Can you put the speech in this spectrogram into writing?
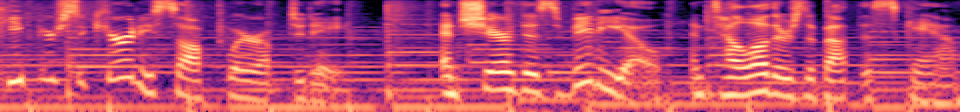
Keep your security software up to date and share this video and tell others about the scam.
